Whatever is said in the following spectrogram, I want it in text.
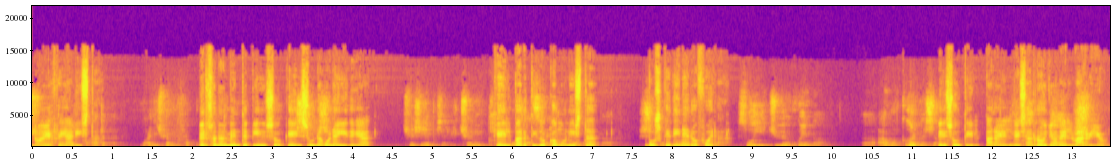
No es realista. Personalmente pienso que es una buena idea que el Partido Comunista busque dinero fuera. Es útil para el desarrollo del barrio.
